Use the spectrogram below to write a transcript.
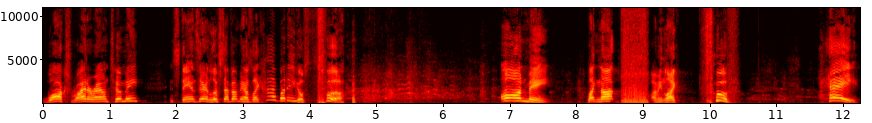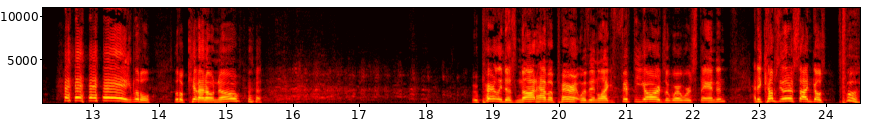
Walks right around to me and stands there and looks up at me. I was like, hi, buddy. He goes, on me. Like, not, I mean, like, poof hey, hey, hey, hey, little, little kid I don't know. who apparently does not have a parent within like 50 yards of where we're standing. And he comes to the other side and goes, Phew.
